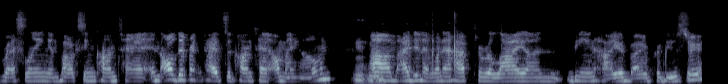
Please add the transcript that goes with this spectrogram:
wrestling and boxing content and all different types of content on my own. Mm-hmm. Um, I didn't want to have to rely on being hired by a producer.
